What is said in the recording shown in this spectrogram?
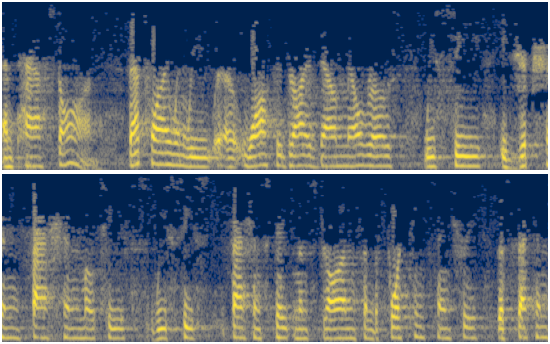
and passed on. That's why when we uh, walk or drive down Melrose, we see Egyptian fashion motifs, we see fashion statements drawn from the 14th century, the 2nd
